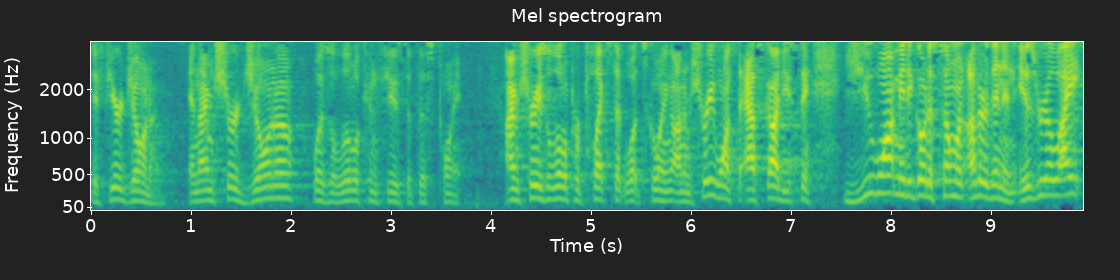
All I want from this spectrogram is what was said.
if you're Jonah, and I'm sure Jonah was a little confused at this point. I'm sure he's a little perplexed at what's going on. I'm sure he wants to ask God, he's saying, You want me to go to someone other than an Israelite?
